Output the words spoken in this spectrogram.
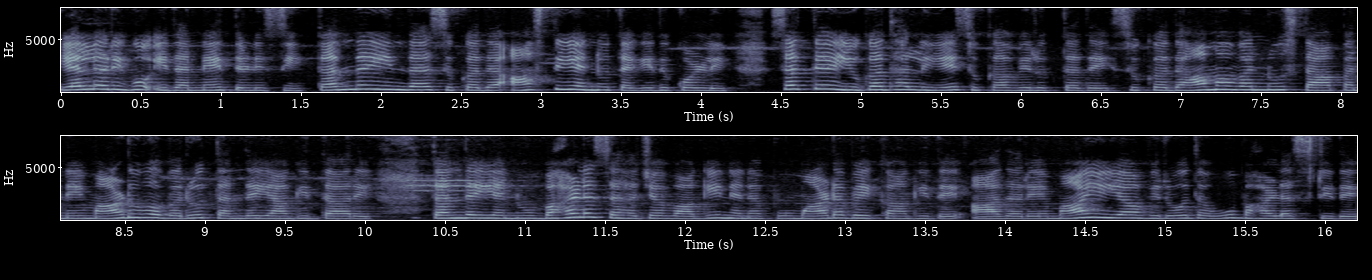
ಎಲ್ಲರಿಗೂ ಇದನ್ನೇ ತಿಳಿಸಿ. ತಂದೆಯಿಂದ ಸುಖದ ಆಸ್ತಿಯನ್ನು ತೆಗೆದುಕೊಳ್ಳಿ. ಸತ್ಯ ಯುಗದಲ್ಲಿಯೇ ಸುಖವಿರುತ್ತದೆ. ಸುಖಧಾಮವನ್ನು ಸ್ಥಾಪನೆ ಮಾಡುವವರು ತಂದೆಯಾಗಿದ್ದಾರೆ. ತಂದೆಯನ್ನು ಬಹಳ ಸಹಜವಾಗಿ ನೆನಪು ಮಾಡಬೇಕಾಗಿದೆ. ಆದರೆ ಮಾಯೆಯ ವಿರೋಧವು ಬಹಳಷ್ಟಿದೆ.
